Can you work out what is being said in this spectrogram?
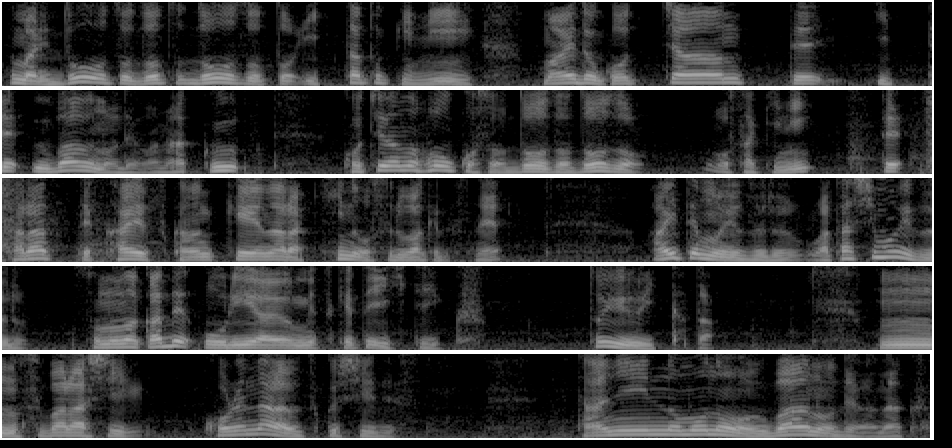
つまりどうぞどうぞどうぞと言った時に毎度ごっちゃんって言って奪うのではなくこちらの方こそどうぞどうぞお先にってさらって返す関係なら機能するわけですね。相手も譲る私も譲る。その中で折り合いを見つけて生きていく。という生き方。うん素晴らしい。これなら美しいです。他人のものを奪うのではなく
